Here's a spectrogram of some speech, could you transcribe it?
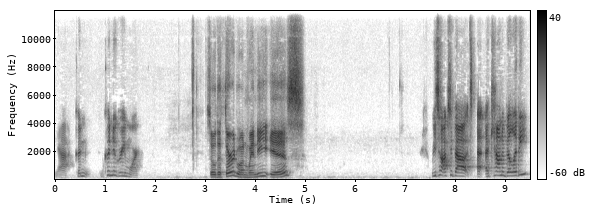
Yeah, couldn't couldn't agree more. So the third one, Wendy, is We talked about uh, accountability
